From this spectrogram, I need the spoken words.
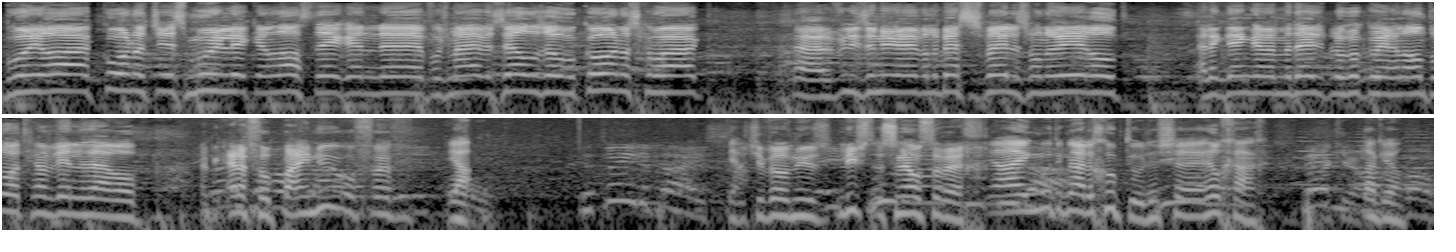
begon je, ah, cornertjes moeilijk en lastig. En uh, volgens mij hebben we zelfs over corners gemaakt. we verliezen nu een van de beste spelers van de wereld. En ik denk dat we met deze ploeg ook weer een antwoord gaan vinden daarop. Heb je erg veel pijn nu? Of, Ja. Want je wil nu het liefst de snelste weg. Ja, ik moet ook naar de groep toe, dus eh, heel graag. Dankjewel.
